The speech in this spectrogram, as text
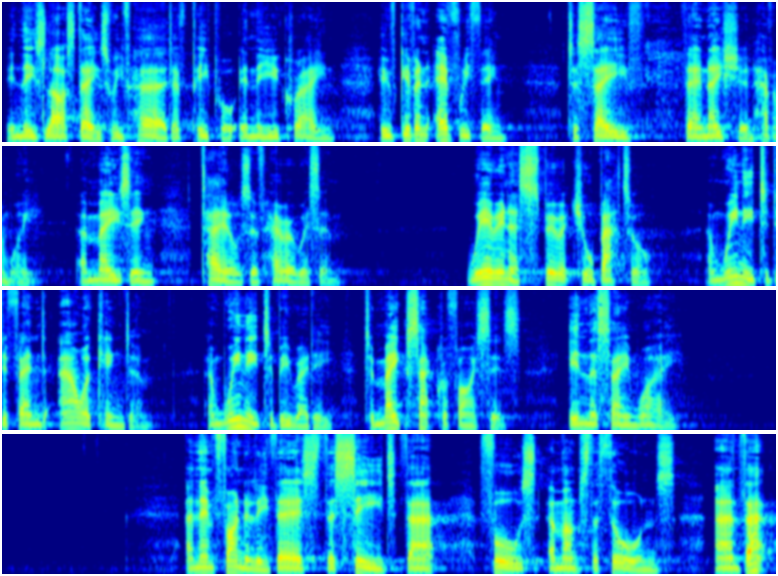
In these last days, we've heard of people in the Ukraine who've given everything to save their nation, haven't we? Amazing tales of heroism. We're in a spiritual battle, and we need to defend our kingdom, and we need to be ready to make sacrifices in the same way. And then finally, there's the seed that falls amongst the thorns. And that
